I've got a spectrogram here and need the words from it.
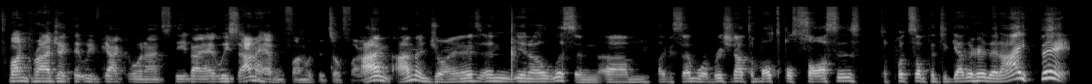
fun project that we've got going on, Steve. I, at least I'm having fun with it so far. I'm I'm enjoying it, and you know, listen, um, like I said, we're reaching out to multiple sauces to put something together here that I think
